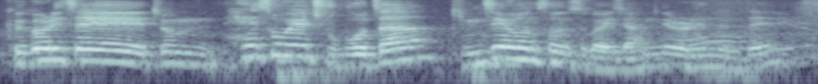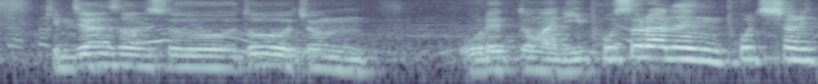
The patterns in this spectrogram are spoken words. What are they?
그걸 이제 좀 해소해 주고자 김재현 선수가 이제 합류를 했는데 김재현 선수도 좀 오랫동안 이 포수라는 포지션이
